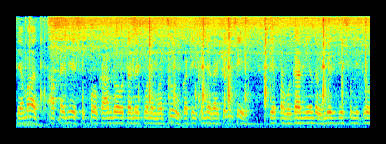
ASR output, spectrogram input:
તેમજ આપણે જે સૂકો કાંદો, ટમેટું અને મરચું કટિંગ કરીને રાખેલું છે, તે પણ વઘારની અંદર ઉમેરી દઈશું, મિત્રો.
